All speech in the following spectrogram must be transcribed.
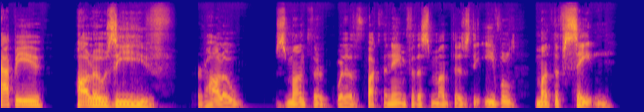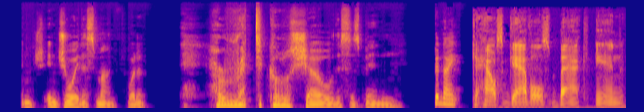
Happy Hollow's Eve or Hollow's month or whatever the fuck the name for this month is. The evil month of Satan. En- enjoy this month. What a heretical show this has been. Good night. House gavels back in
